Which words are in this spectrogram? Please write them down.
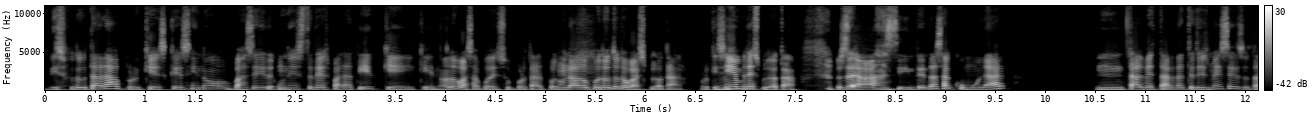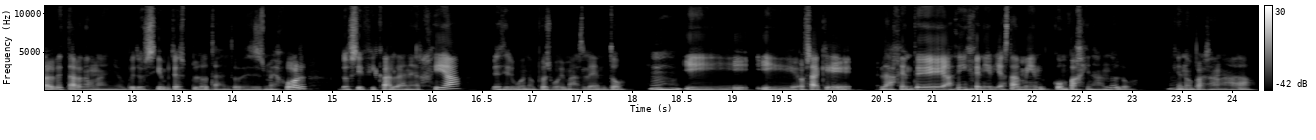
Disfrútala porque es que si no va a ser un estrés para ti que, que no lo vas a poder soportar. Por un lado o por otro va a explotar, porque Mm. siempre explota. O sea, si intentas acumular, mm, tal vez tarda tres meses o tal vez tarda un año, pero siempre explota. Entonces es mejor dosificar la energía, decir, bueno, pues voy más lento. Y, y, o sea, que la gente hace ingenierías también compaginándolo, que Mm. no pasa nada.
